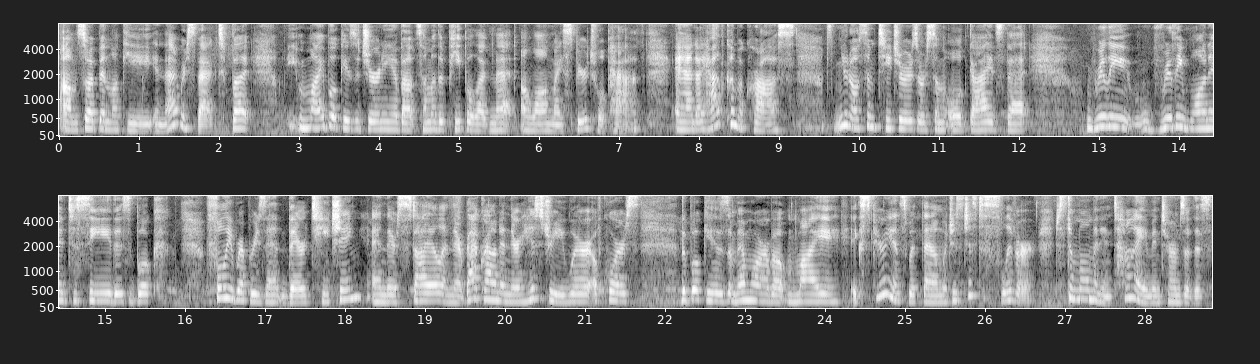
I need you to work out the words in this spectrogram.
Um, so I've been lucky in that respect. But my book is a journey about some of the people I've met along my spiritual path. And I have come across, you know, some teachers or some old guides that really really wanted to see this book fully represent their teaching and their style and their background and their history where of course the book is a memoir about my experience with them which is just a sliver just a moment in time in terms of this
